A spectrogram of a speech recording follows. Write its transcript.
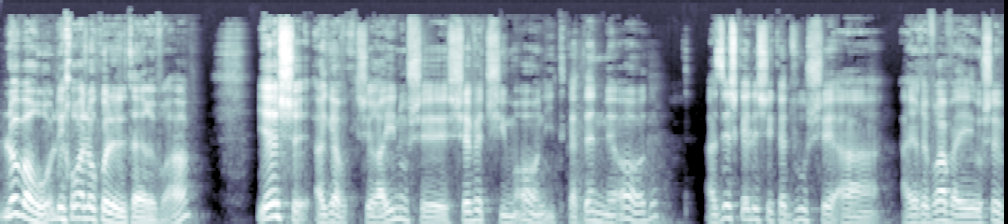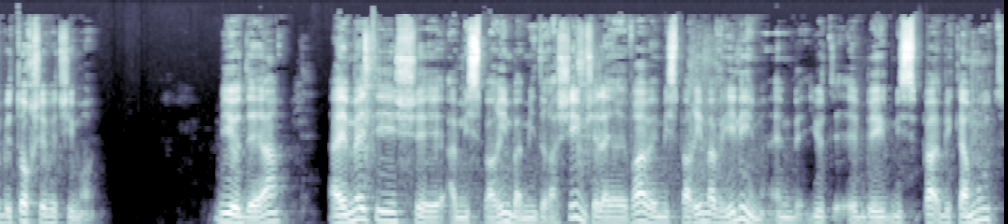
לא ברור, לכאורה לא כולל את הערב רב. יש, אגב, כשראינו ששבט שמעון התקטן מאוד, אז יש כאלה שכתבו שהערב רב היה יושב בתוך שבט שמעון. מי יודע? האמת היא שהמספרים במדרשים של הערב רב הם מספרים מבהילים, הם במספר, בכמות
